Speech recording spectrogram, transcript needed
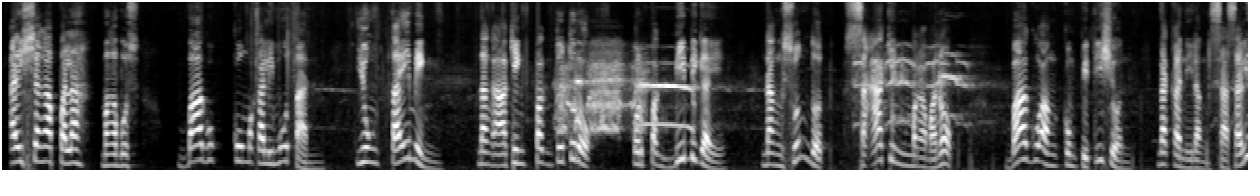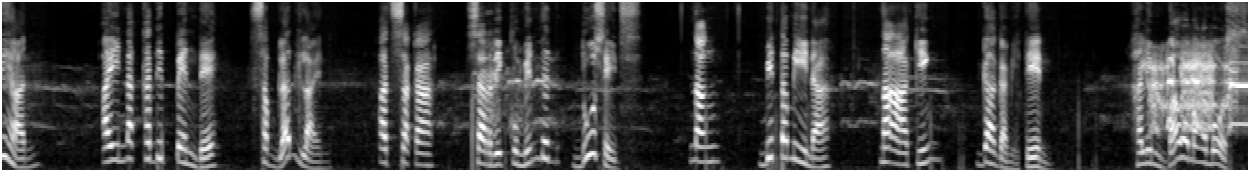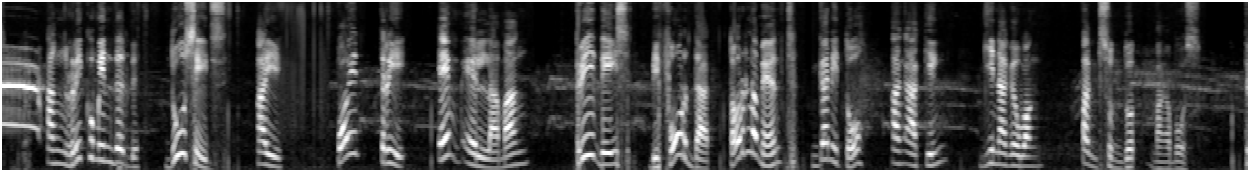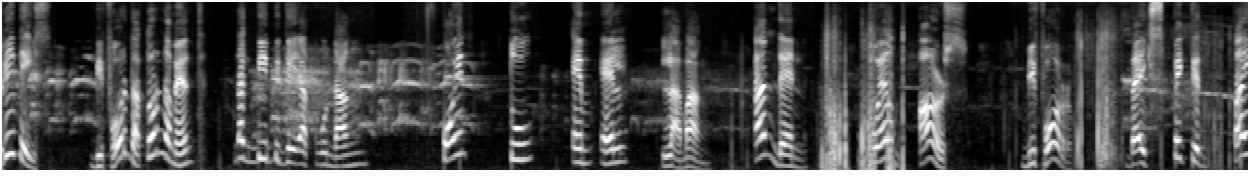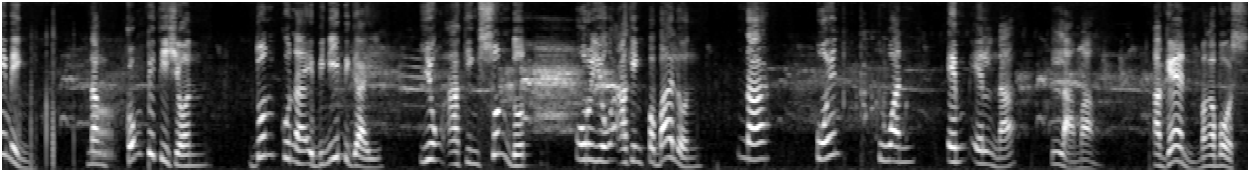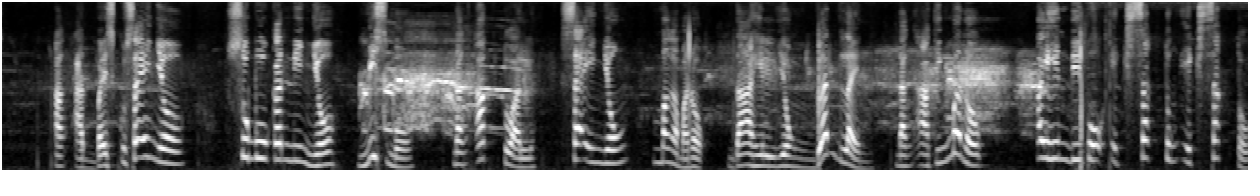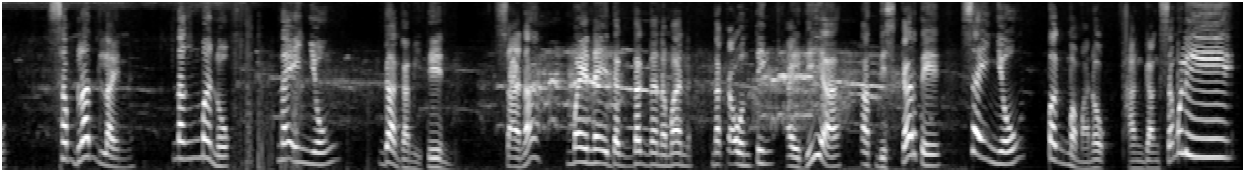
Ay siya nga pala mga boss, bago ko makalimutan yung timing ng aking pagtuturok or pagbibigay ng sundot sa aking mga manok bago ang competition na kanilang sasalihan ay nakadepende sa bloodline at saka sa recommended dosage ng bitamina na aking gagamitin. Halimbawa mga boss, ang recommended dosage ay 0.3 ml lamang 3 days before that tournament, ganito ang aking ginagawang pagsundot mga boss. 3 days before the tournament, nagbibigay ako ng 0.2 ml lamang. And then, 12 hours before the expected timing ng competition, doon ko na ibinibigay yung aking sundot or yung aking pabalon na 0.1 ml na lamang. Again, mga boss, ang advice ko sa inyo, subukan ninyo mismo ng actual sa inyong mga manok dahil yung bloodline ng aking manok ay hindi po eksaktong eksakto sa bloodline ng manok na inyong gagamitin. Sana may naidagdag na naman na kaunting idea at diskarte sa inyong pagmamanok. Hanggang sa muli!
